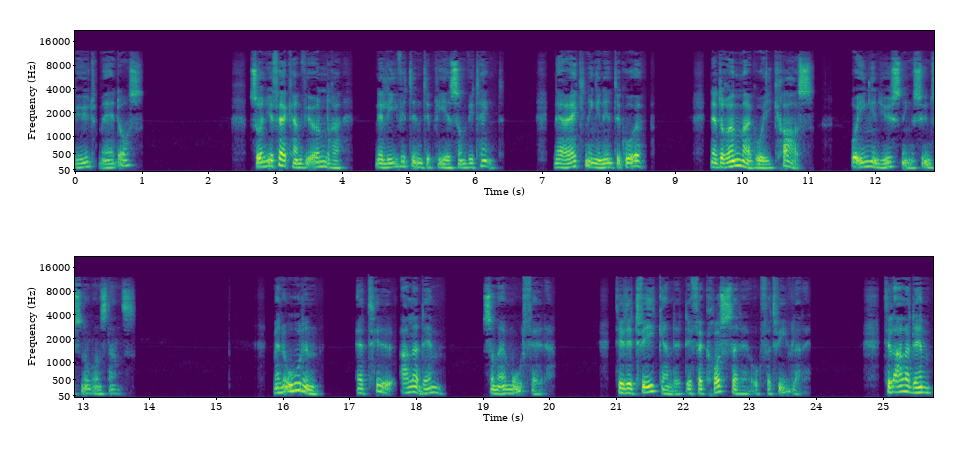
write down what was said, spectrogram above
Gud med oss? Så ungefär kan vi undra när livet inte blir som vi tänkt, när räkningen inte går upp, när drömmar går i kras och ingen ljusning syns någonstans. Men orden är till alla dem som är modfällda, till de tvekande, de förkrossade och förtvivlade, till alla dem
